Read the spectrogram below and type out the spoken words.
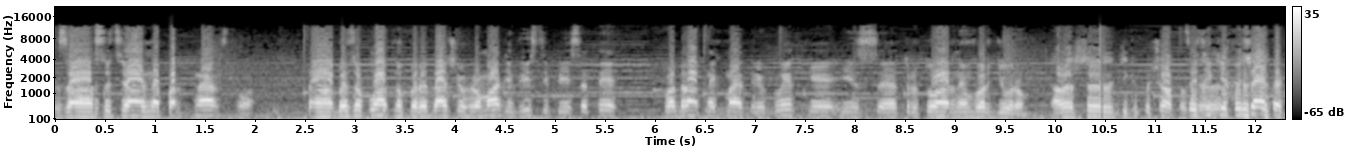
за соціальне партнерство та безоплатну передачу громаді 250 квадратних метрів плитки із тротуарним бордюром. Але це тільки початок. Це тільки початок.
